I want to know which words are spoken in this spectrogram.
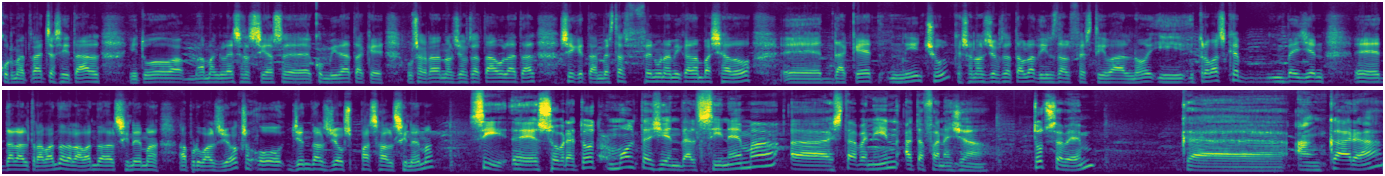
curtmetratges i tal, i tu en anglès els has eh, convidat a que us agraden els jocs de taula i tal, o sigui que també estàs fent una mica d'ambaixador eh, d'aquest nínxol, que són els jocs de taula dins del festival, no? I, i trobes que ve gent eh, de l'altra banda, de la banda del cinema, a provar els jocs? O gent dels jocs passa al cinema? Sí, eh, sobretot molta gent del cinema eh, està venint a tafanejar. Tots sabem que encara,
